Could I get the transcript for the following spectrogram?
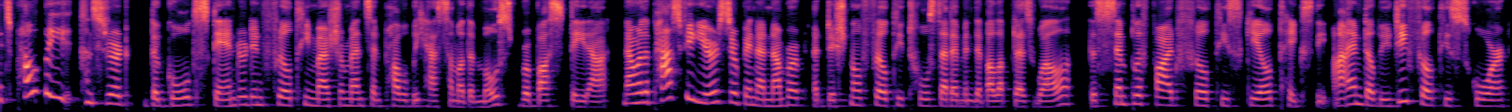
It's probably considered the gold standard in frailty measurements and probably has some of the most robust data. Now, over the past few years, there have been a number of additional frailty tools that have been developed as well. The simplified frailty scale takes the IMWG frailty score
